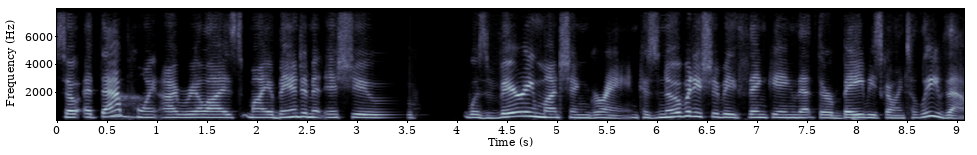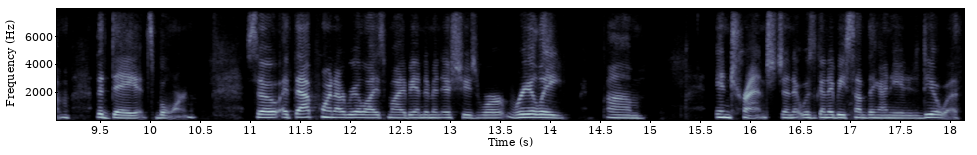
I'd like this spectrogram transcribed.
So at that mm. point, I realized my abandonment issue was very much ingrained because nobody should be thinking that their baby's going to leave them the day it's born. So at that point, I realized my abandonment issues were really um, entrenched and it was going to be something I needed to deal with.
